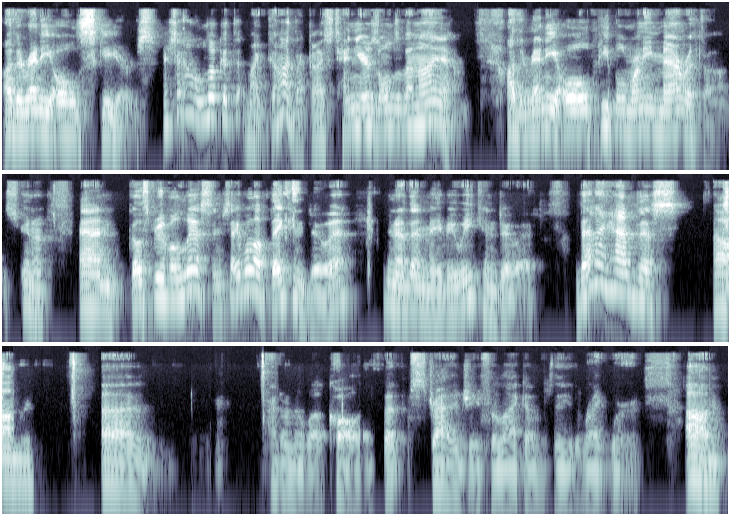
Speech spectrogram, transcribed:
are there any old skiers? I say, oh, look at that. My God, that guy's 10 years older than I am. Are there any old people running marathons? You know, and go through the list and say, well, if they can do it, you know, then maybe we can do it. Then I have this um, uh, I don't know what I'll call it, but strategy, for lack of the, the right word, um,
